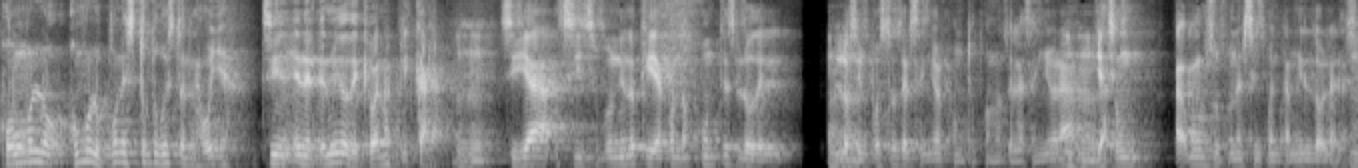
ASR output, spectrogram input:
¿Cómo, lo, ¿Cómo lo pones todo esto en la olla? En el término de que van a aplicar. Si ya, si suponiendo que ya cuando juntes lo de los impuestos del señor junto con los de la señora, ya son, ah, vamos a suponer, 50 mil dólares.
